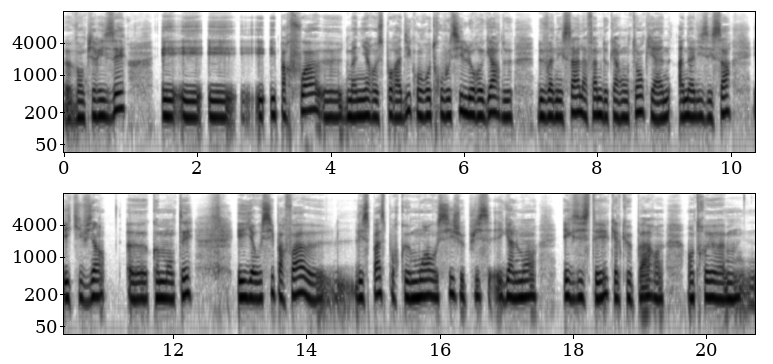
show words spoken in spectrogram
vampirisée. Et, et, et, et, parfois, euh, de manière sporadique, on retrouve aussi le regard de, de, Vanessa, la femme de 40 ans, qui a analysé ça et qui vient euh, commenter. Et il y a aussi parfois euh, l'espace pour que moi aussi je puisse également exister quelque part euh, entre euh,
